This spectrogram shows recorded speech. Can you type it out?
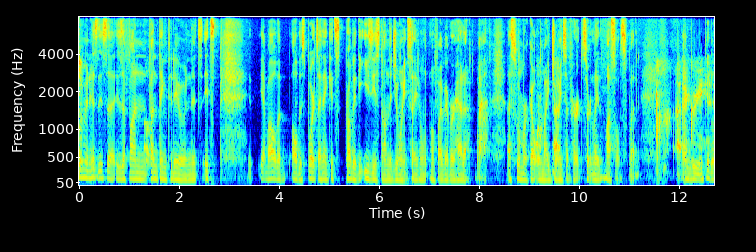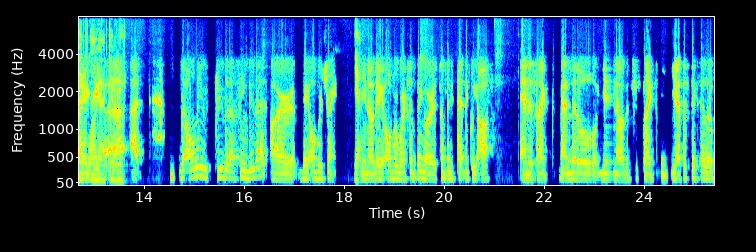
swimming is is a is a fun fun thing to do, and it's it's it, yeah, all the all the sports. I think it's probably the easiest on the joints. I don't know if I've ever had a well a swim workout where my joints have hurt. Certainly the muscles, but I agree. Good lifelong activity. Uh, I, the only two that I've seen do that are they overtrain. Yeah. You know, they overwork something or something's technically off. And it's like that little, you know, it's just like you have to fix that little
